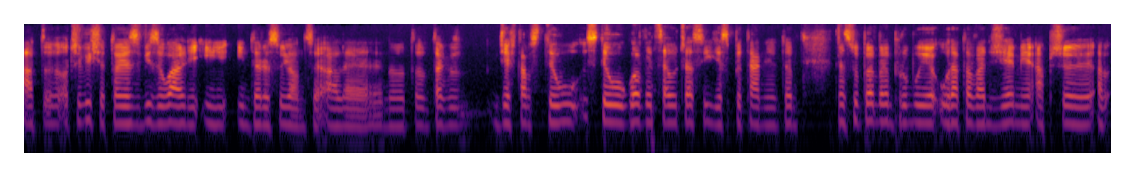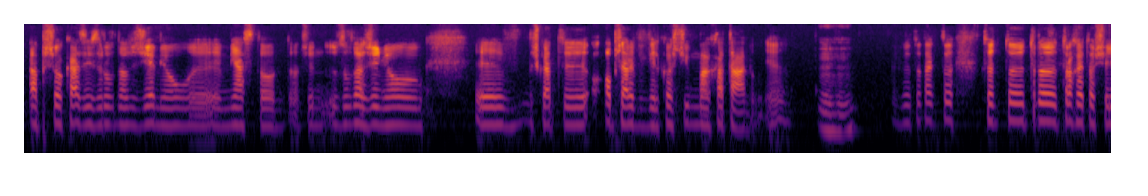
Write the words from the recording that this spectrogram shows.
A to, oczywiście to jest wizualnie i interesujące, ale no to tak gdzieś tam z tyłu, z tyłu głowy cały czas jest pytanie, ten, ten Superman próbuje uratować Ziemię, a przy, a, a przy okazji zrównał z Ziemią y, miasto, znaczy zrównał z Ziemią y, na przykład y, obszar wielkości Manhattanu, nie? Mhm. To tak to, to, to, to, trochę to się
